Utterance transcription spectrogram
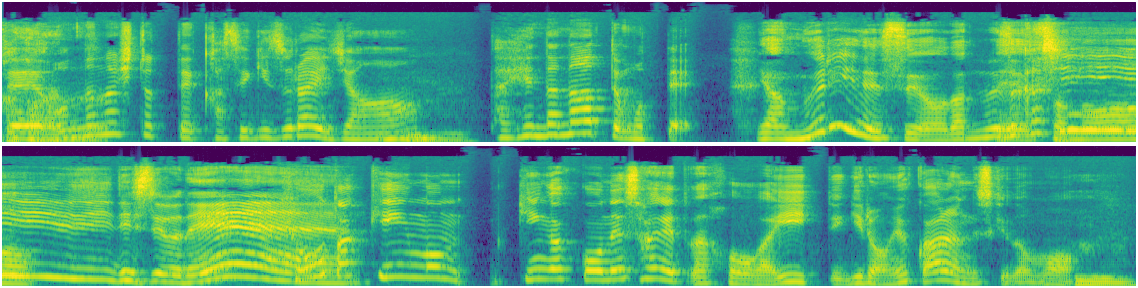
で、女の人って稼ぎづらいじゃん、うん。大変だなって思って。いや、無理ですよ。だって、難しいですよね。供託金の金額をね、下げた方がいいって議論よくあるんですけども、うん。300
